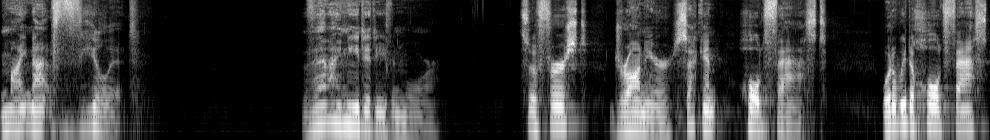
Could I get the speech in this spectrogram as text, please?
might not feel it then I need it even more. So, first, draw near. Second, hold fast. What are we to hold fast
